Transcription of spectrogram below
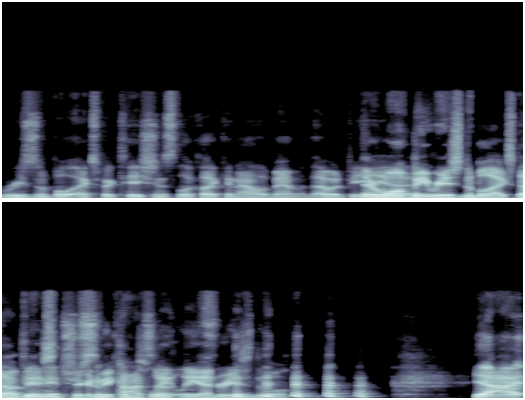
reasonable expectations look like in Alabama. That would be there won't uh, be reasonable expectations. They're going to be concept. completely unreasonable. yeah, I,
